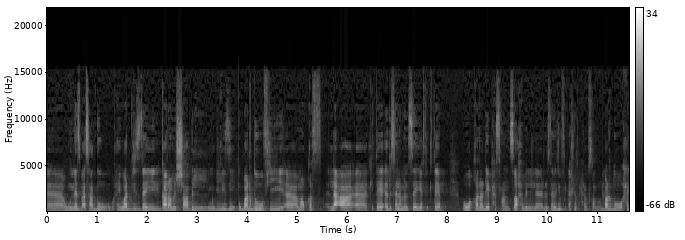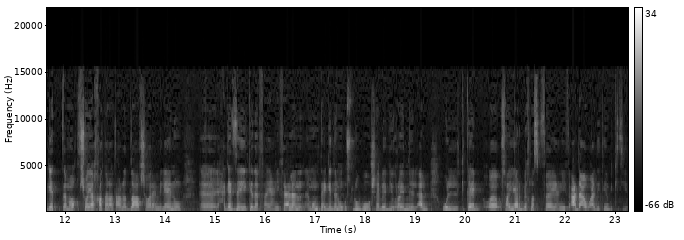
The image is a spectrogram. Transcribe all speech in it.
آه، والناس بقى ساعدوه وهيوري إزاي كرم الشعب الإنجليزي. وبرده في آه، موقف لقى آه، كتاب رسالة منسية في كتاب. هو قرر يبحث عن صاحب الرسالة دي وفي الآخر هيوصل له. برده حاجات مواقف شوية خطره تعرض لها في شوارع ميلانو. آه، حاجات زي كده. فيعني فعلا ممتع جدا وأسلوبه شبابي قريب من القلب. والكتاب آه، قصير بيخلص في يعني في قعدة أو قعدتين بالكتير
